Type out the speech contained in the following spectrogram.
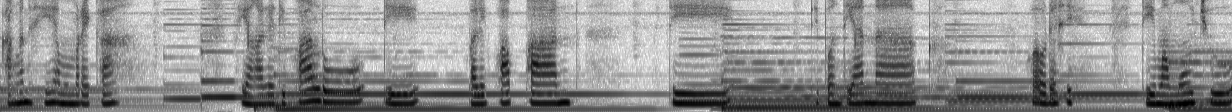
kangen sih sama mereka. Yang ada di Palu di Balikpapan di di Pontianak. Wah udah sih di Mamuju.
